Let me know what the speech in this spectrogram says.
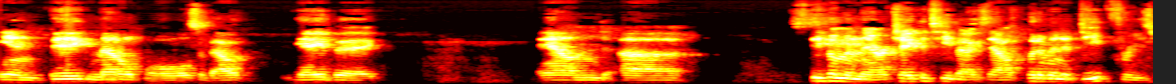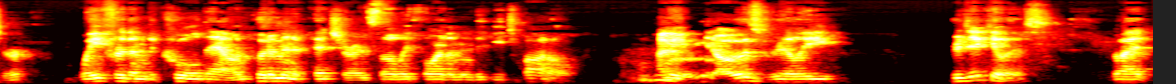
in big metal bowls about yay big, and uh, steep them in there, take the tea bags out, put them in a deep freezer, wait for them to cool down, put them in a pitcher, and slowly pour them into each bottle. Mm-hmm. I mean, you know, it was really ridiculous, but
